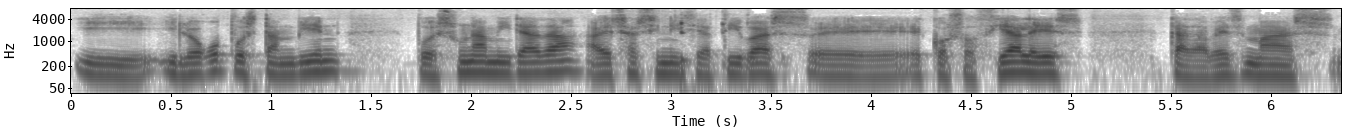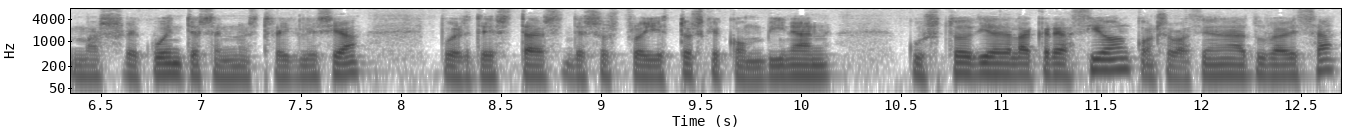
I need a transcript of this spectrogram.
y, luego pues también pues una mirada a esas iniciativas eh, ecosociales cada vez más, más frecuentes en nuestra iglesia, pues de estas, de esos proyectos que combinan custodia de la creación, conservación de la naturaleza,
